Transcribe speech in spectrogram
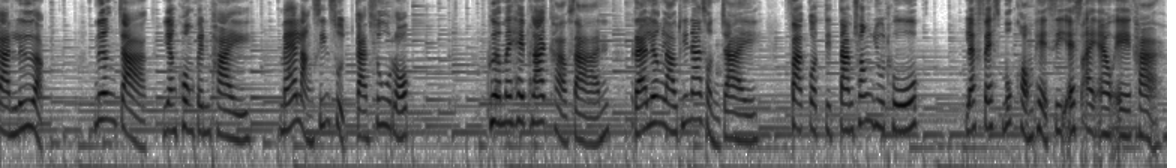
การเลือก เนื่องจากยังคงเป็นภัย แม้หลังสิ้นสุดการสู้รบ เพื่อไม่ให้พลาดข่าวสาร และเรื่องราวที่น่าสนใจ ฝากกดติดตามช่อง YouTube และ Facebook ของเพจ CSILA ค่ะ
